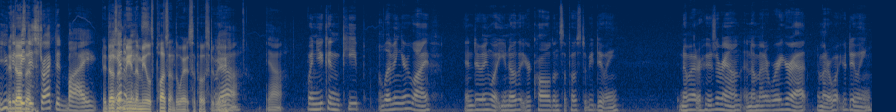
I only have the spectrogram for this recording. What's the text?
You It could be distracted by it doesn't mean the meal is pleasant the way it's supposed to be. Yeah. Yeah. Be when you can keep living your life and doing what you know that you're called and supposed to be doing, no matter who's around and no matter where you're at, no matter what you're doing,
